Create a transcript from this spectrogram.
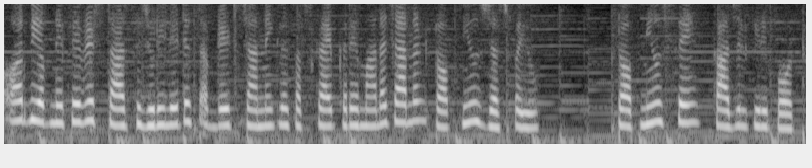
और भी अपने फेवरेट स्टार से जुड़ी लेटेस्ट अपडेट्स जानने के लिए सब्सक्राइब करें हमारा channel top news just for you top news से काजल की report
